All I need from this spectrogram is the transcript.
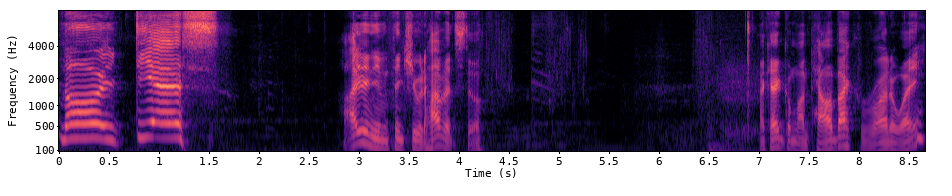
No! DS! I didn't even think she would have it still. Okay, got my power back right away.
